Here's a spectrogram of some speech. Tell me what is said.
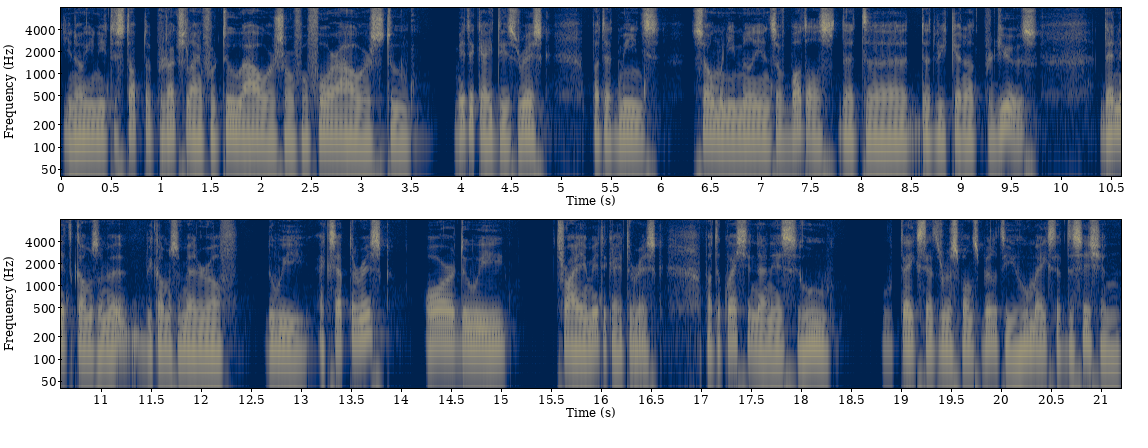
you know you need to stop the production line for two hours or for four hours to mitigate this risk, but that means so many millions of bottles that uh, that we cannot produce, then it comes a becomes a matter of do we accept the risk or do we try and mitigate the risk? But the question then is who who takes that responsibility? Who makes that decision?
